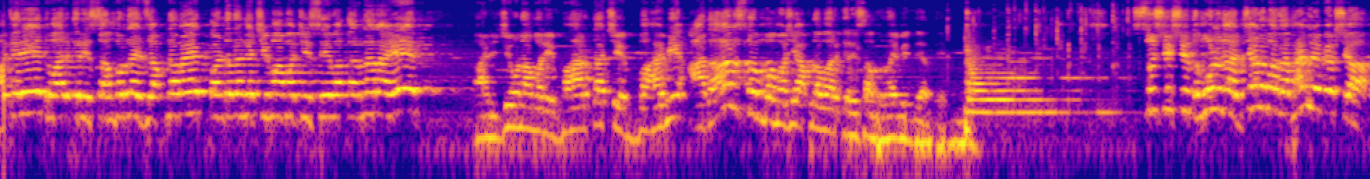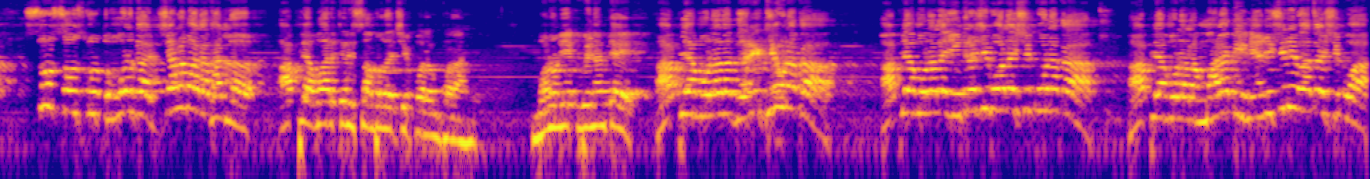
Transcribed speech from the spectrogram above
आचार्य वारकरी संप्रदाय जपणार आहेत पांडुरंगाची मामाची सेवा करणार आहेत. आणि जीवनामध्ये भारताचे भावी आधारस्तंभ म्हणजे आपला वारकरी संप्रदाय विद्यार्थी. सुशिक्षित मुलगा जन्माला घालण्यापेक्षा सुसंस्कृत मुलगा जन्माला घालणं आपल्या वारकरी संप्रदायाची परंपरा आहे. म्हणून एक विनंती आहे आपल्या मुलाला घरी ठेवू नका. आपल्या मुलाला इंग्रजी बोलायला शिकवू नका. आपल्या मुलाला मराठी ज्ञानेश्वरी वाचायला शिकवा.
